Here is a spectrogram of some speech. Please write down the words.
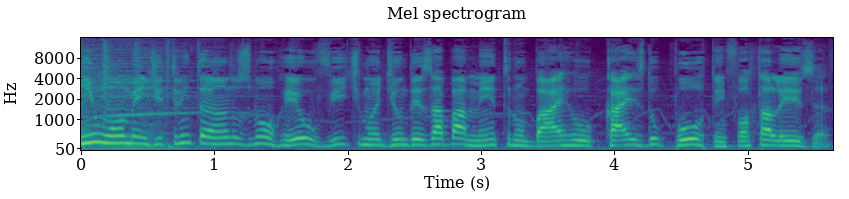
E um homem de 30 anos morreu vítima de um desabamento no bairro Cais do Porto, em Fortaleza.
